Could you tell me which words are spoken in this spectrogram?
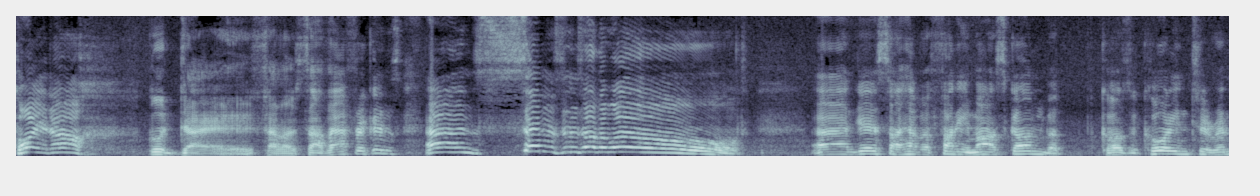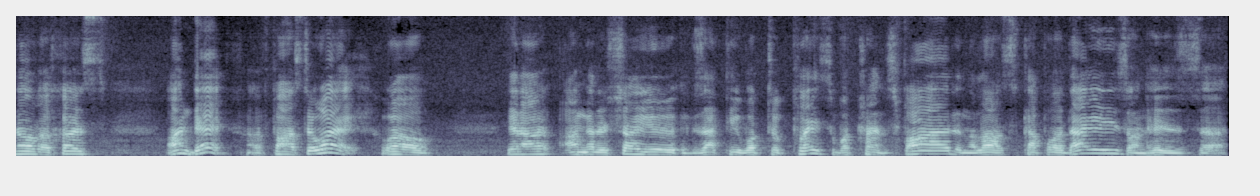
Goeiedag, good day, fellow South Africans and citizens of the world. And yes, I have a funny mask on, but because according to Renaldo Gouws, I'm dead. I've passed away. Well, you know, I'm going to show you exactly what took place, what transpired in the last couple of days on his uh,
